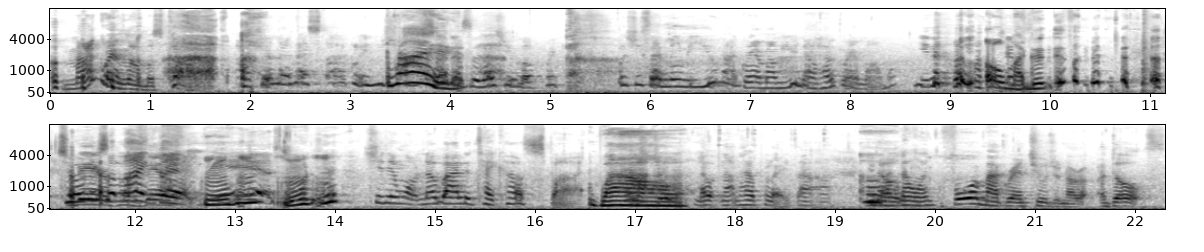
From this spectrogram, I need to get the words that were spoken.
of my grandmama's car." I said, "No, that's ugly. You shouldn't Right. say that." I said, "That's your little friend." But she said, "Mimi, you my grandmama. You're not her grandmama. You know." Oh, my goodness. Children Very are like that. Mm-hmm. Yes. children- She didn't want nobody to take her spot. Wow. No, not her place. Uh-uh. You Not know, knowing. four of my grandchildren are adults,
